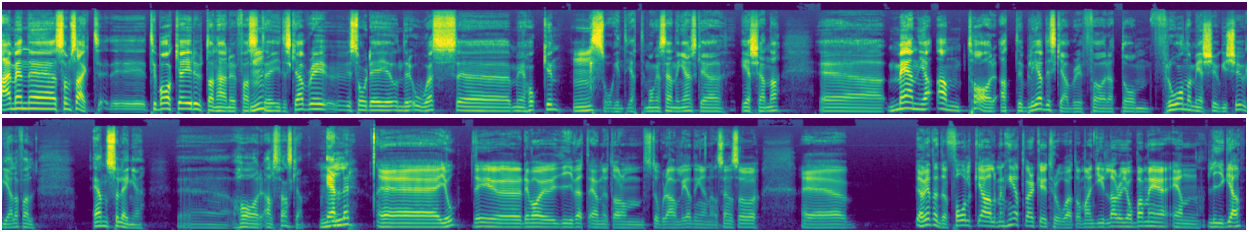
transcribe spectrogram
Nej men eh, som sagt, eh, tillbaka i rutan här nu fast mm. Eh, i Discovery. Vi såg dig under OS eh, med hockeyn. Mm. Jag såg inte jättemånga sändningar ska jag erkänna. Eh, men jag antar att det blev Discovery för att de från och med 2020, i alla fall än så länge, eh, har allsvenskan. Mm. Eller? Jo, det, ju, det, var ju givet en av de stora anledningarna. Sen så, jag vet inte, folk i allmänhet verkar ju tro att om man gillar att jobba med en liga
